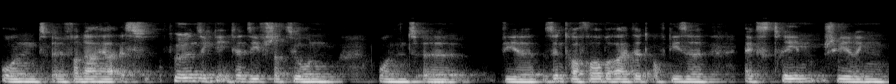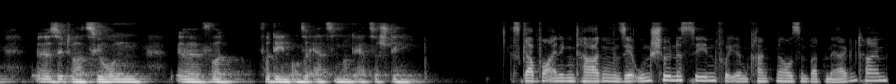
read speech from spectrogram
Und äh, von daher, es füllen sich die Intensivstationen und äh, wir sind darauf vorbereitet, auf diese extrem schwierigen äh, Situationen, äh, vor, vor denen unsere Ärztinnen und Ärzte stehen. Es gab vor einigen Tagen sehr unschöne Szenen vor ihrem Krankenhaus in Bad Mergentheim.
